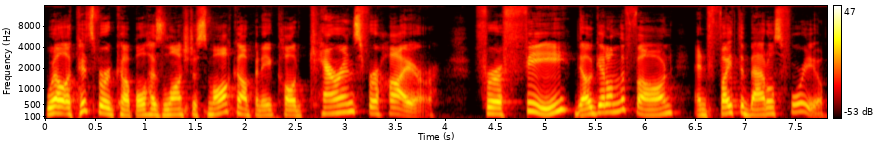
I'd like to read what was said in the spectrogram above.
Well, a Pittsburgh couple has launched a small company called Karens for Hire. For a fee, they'll get on the phone and fight the battles for you.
